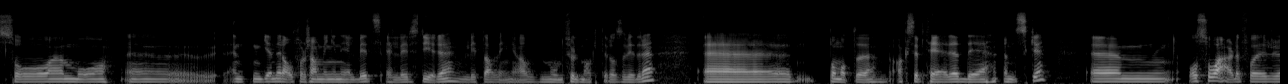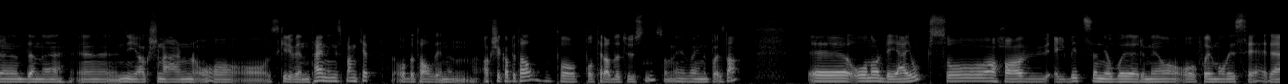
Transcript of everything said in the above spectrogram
så må eh, enten generalforsamlingen i Elbitz eller styret, litt avhengig av noen fullmakter osv., eh, på en måte akseptere det ønsket. Um, og så er det for denne uh, nye aksjonæren å, å, skrive en tegningsblankett og betale inn en aksjekapital på, på 30 000, som vi var inne på i stad. Uh, og når det er gjort, så har Elbitz en jobb å gjøre med å, å formalisere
